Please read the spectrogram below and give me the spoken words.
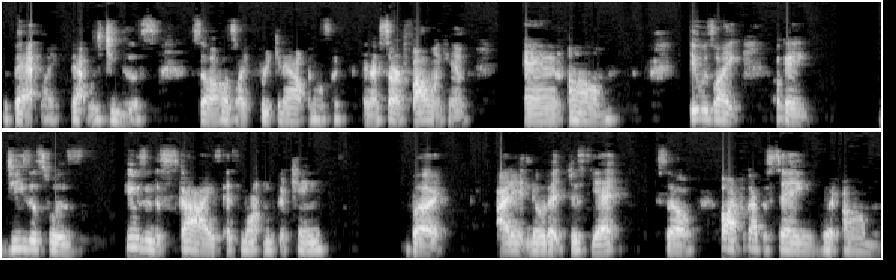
the bat, like that was Jesus. So I was like freaking out and I was like, and I started following him. And, um, it was like, okay, Jesus was, he was in disguise as Martin Luther King, but I didn't know that just yet. So, oh, I forgot to say what, um,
